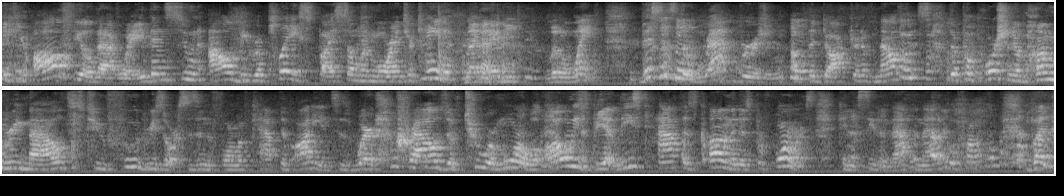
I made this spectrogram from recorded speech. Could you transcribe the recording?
if you all feel that way, then soon I'll be replaced by someone more entertaining, like maybe Lil Wayne. This is the rap version of the doctrine of Malthus, the proportion of hungry mouths to food resources in the form of captive audiences, where crowds of two or more will always be at least half as common as performers. Can you see the mathematical problem? But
